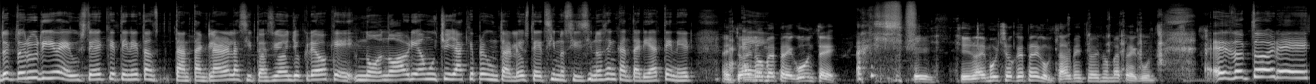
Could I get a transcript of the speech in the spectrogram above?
Doctor Uribe, usted que tiene tan, tan, tan clara la situación, yo creo que no, no habría mucho ya que preguntarle a usted, sino sí, sí nos encantaría tener... Entonces no eh, me pregunte. Sí, si no hay mucho que preguntarme, entonces no me pregunte. eh, doctor, eh,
